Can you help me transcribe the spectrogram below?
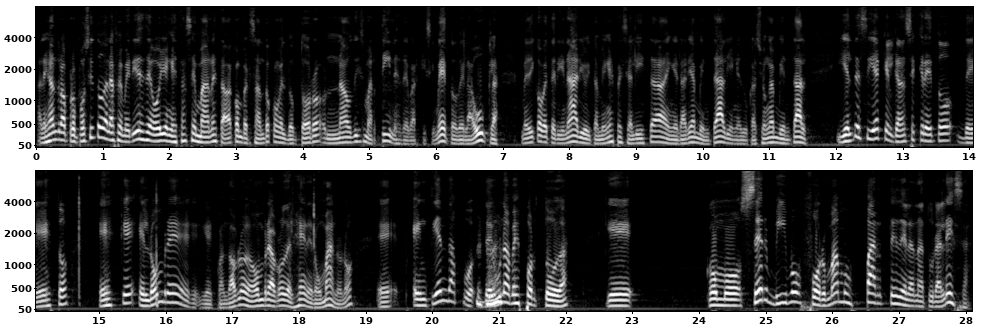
Alejandro, a propósito de la efemérides de hoy, en esta semana estaba conversando con el doctor Naudis Martínez de Barquisimeto, de la UCLA, médico veterinario y también especialista en el área ambiental y en educación ambiental. Y él decía que el gran secreto de esto es que el hombre, eh, cuando hablo de hombre hablo del género humano, ¿no? Eh, entienda de una vez por todas que como ser vivo formamos parte de la naturaleza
